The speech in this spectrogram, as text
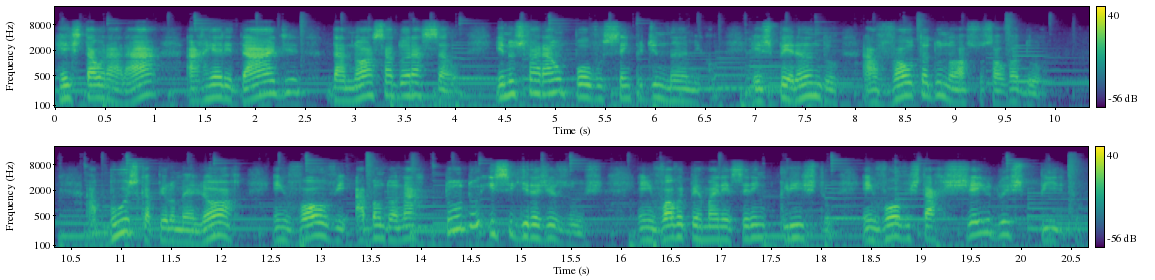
restaurará a realidade da nossa adoração e nos fará um povo sempre dinâmico, esperando a volta do nosso Salvador. A busca pelo melhor envolve abandonar tudo e seguir a Jesus. Envolve permanecer em Cristo, envolve estar cheio do Espírito.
